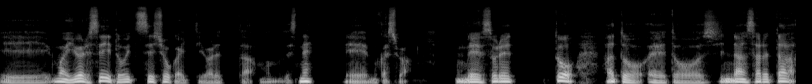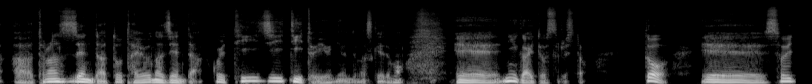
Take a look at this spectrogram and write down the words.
えー、まあ、いわゆる性同一性障害って言われてたものですね。えー、昔は。で、それと、あと、えっ、ー、と、診断されたトランスジェンダーと多様なジェンダー。これ TGT というふうに呼んでますけれども、えー、に該当する人と、えー、そういっ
